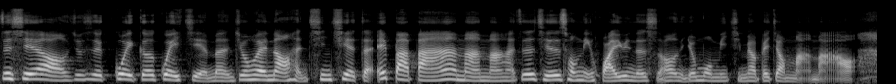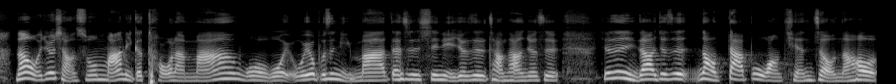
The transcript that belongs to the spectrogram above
这些哦，就是贵哥贵姐们就会那种很亲切的，哎，爸爸，妈妈，这是其实从你怀孕的时候，你就莫名其妙被叫妈妈哦。然后我就想说，妈你个头啦，妈，我我我又不是你妈，但是心里就是常常就是就是你知道，就是那种大步往前走，然后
